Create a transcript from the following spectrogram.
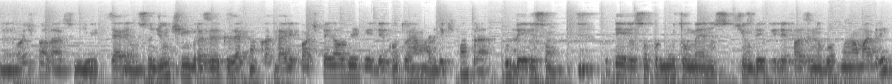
Não pode falar. Se um dia quiserem, se um dia um time brasileiro quiser contratar, ele pode pegar o DVD contra o Real Madrid que contrata. O Davidson, o Davidson por muito menos tinha um DVD fazendo gol no Real Madrid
